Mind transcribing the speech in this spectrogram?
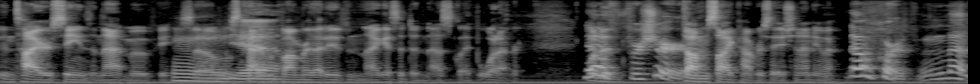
entire scenes in that movie. So it mm, was kind of a bummer that he didn't. I guess it didn't escalate, but whatever. No, What for sure. Dumb side conversation, anyway. No, of course. Not,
